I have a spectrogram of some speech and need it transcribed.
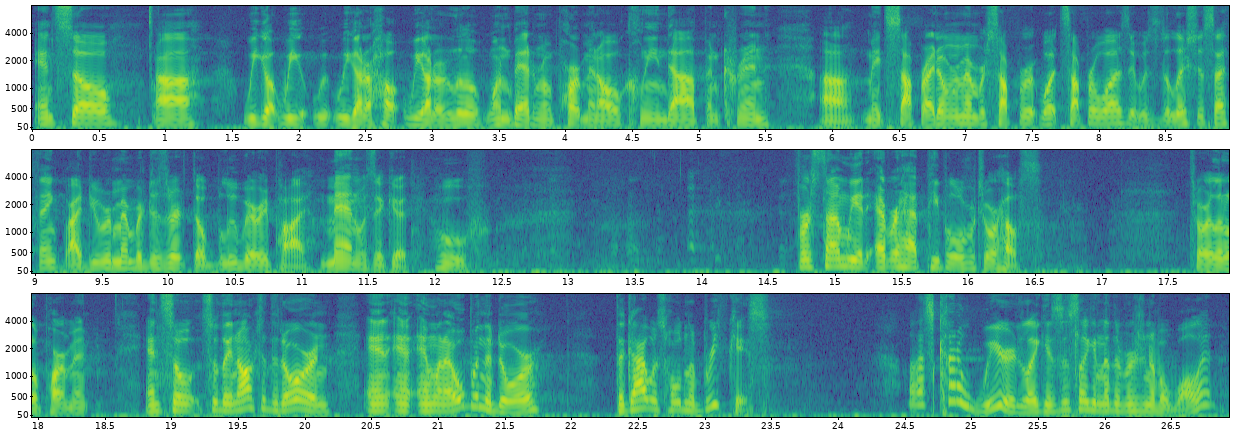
And so, uh, we got, we, we, got our, we got our little one bedroom apartment all cleaned up, and Corinne uh, made supper. I don't remember supper, what supper was. It was delicious, I think. I do remember dessert, though blueberry pie. Man, was it good. Ooh. First time we had ever had people over to our house, to our little apartment. And so, so they knocked at the door, and, and, and, and when I opened the door, the guy was holding a briefcase. Well, that's kind of weird. Like, is this like another version of a wallet?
